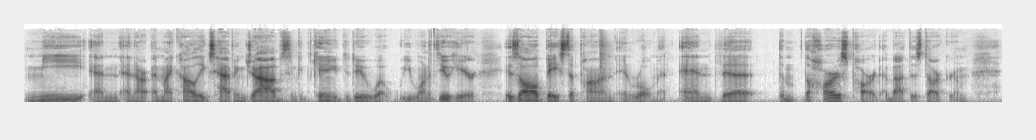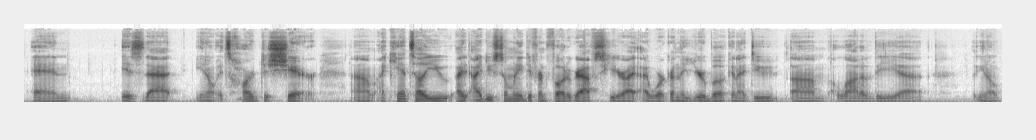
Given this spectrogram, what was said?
me and and, our, and my colleagues having jobs and continuing to do what we want to do here is all based upon enrollment. And the the, the hardest part about this darkroom and is that you know it's hard to share. Um, I can't tell you. I, I, do so many different photographs here. I, I, work on the yearbook, and I do um, a lot of the. Uh, you know,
